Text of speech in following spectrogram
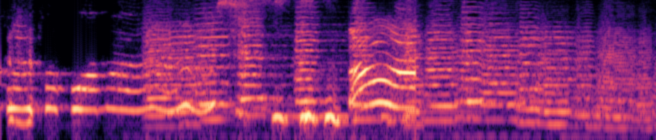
prepared performers. Bye.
